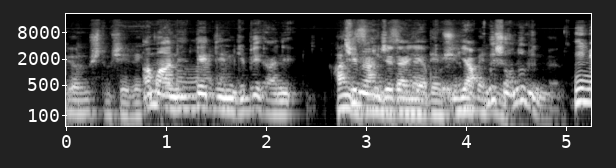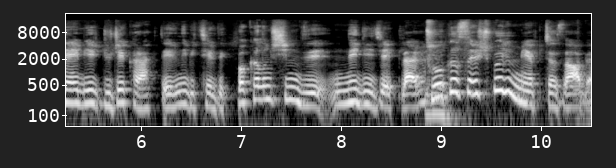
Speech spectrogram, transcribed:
görmüştüm şey. reklam. Ama hani dediğim gibi hani Hangisi kim önceden yap- yapmış onu bilmiyorum. Yine bir cüce karakterini bitirdik. Bakalım şimdi ne diyecekler? Tulkas'ı 3 bölüm mü yapacağız abi?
